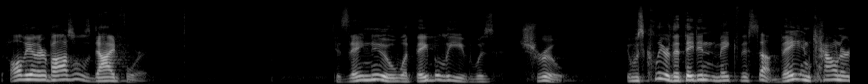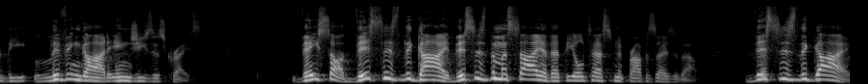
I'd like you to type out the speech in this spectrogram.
But all the other apostles died for it because they knew what they believed was true. It was clear that they didn't make this up. They encountered the living God in Jesus Christ. They saw this is the guy, this is the Messiah that the Old Testament prophesies about. This is the guy,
